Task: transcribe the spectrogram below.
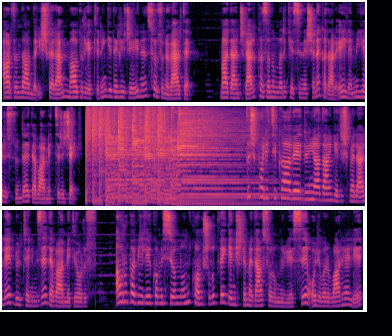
Ardından da işveren mağduriyetlerin giderileceğinin sözünü verdi. Madenciler kazanımları kesinleşene kadar eylemi yer üstünde devam ettirecek. Dış politika ve dünyadan gelişmelerle bültenimize devam ediyoruz. Avrupa Birliği Komisyonu'nun komşuluk ve genişlemeden sorumlu üyesi Oliver Varhelyi,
